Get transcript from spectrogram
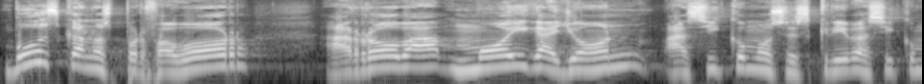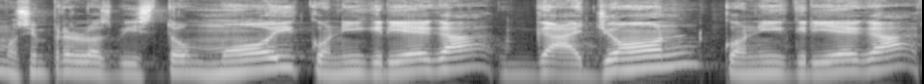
Búscanos por favor, arroba Moy Gallón, así como se escribe, así como siempre lo has visto, Moy con Y, Gallón con Y, G-A-Y-O-N.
